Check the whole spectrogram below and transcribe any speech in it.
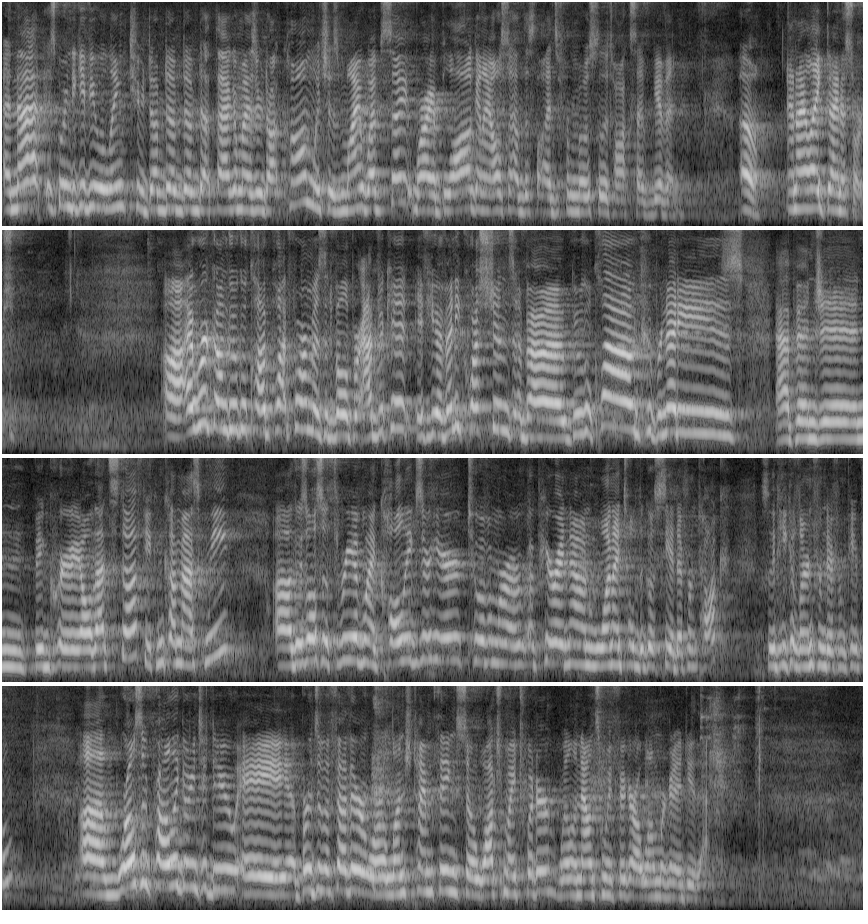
And that is going to give you a link to www.thagomizer.com, which is my website where I blog, and I also have the slides from most of the talks I've given. Oh, and I like dinosaurs. Uh, I work on Google Cloud Platform as a developer advocate. If you have any questions about Google Cloud, Kubernetes, App Engine, BigQuery, all that stuff, you can come ask me. Uh, there's also three of my colleagues are here. Two of them are up here right now, and one I told to go see a different talk so that he could learn from different people. Um, we're also probably going to do a birds of a feather or a lunchtime thing, so watch my Twitter. We'll announce when we figure out when we're going to do that.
